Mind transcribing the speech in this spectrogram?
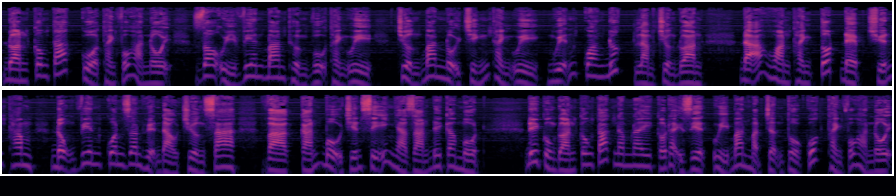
đoàn công tác của thành phố Hà Nội do Ủy viên Ban Thường vụ Thành ủy, trưởng Ban Nội chính Thành ủy Nguyễn Quang Đức làm trưởng đoàn đã hoàn thành tốt đẹp chuyến thăm động viên quân dân huyện đảo Trường Sa và cán bộ chiến sĩ nhà giàn DK1. Đi cùng đoàn công tác năm nay có đại diện Ủy ban Mặt trận Tổ quốc thành phố Hà Nội,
